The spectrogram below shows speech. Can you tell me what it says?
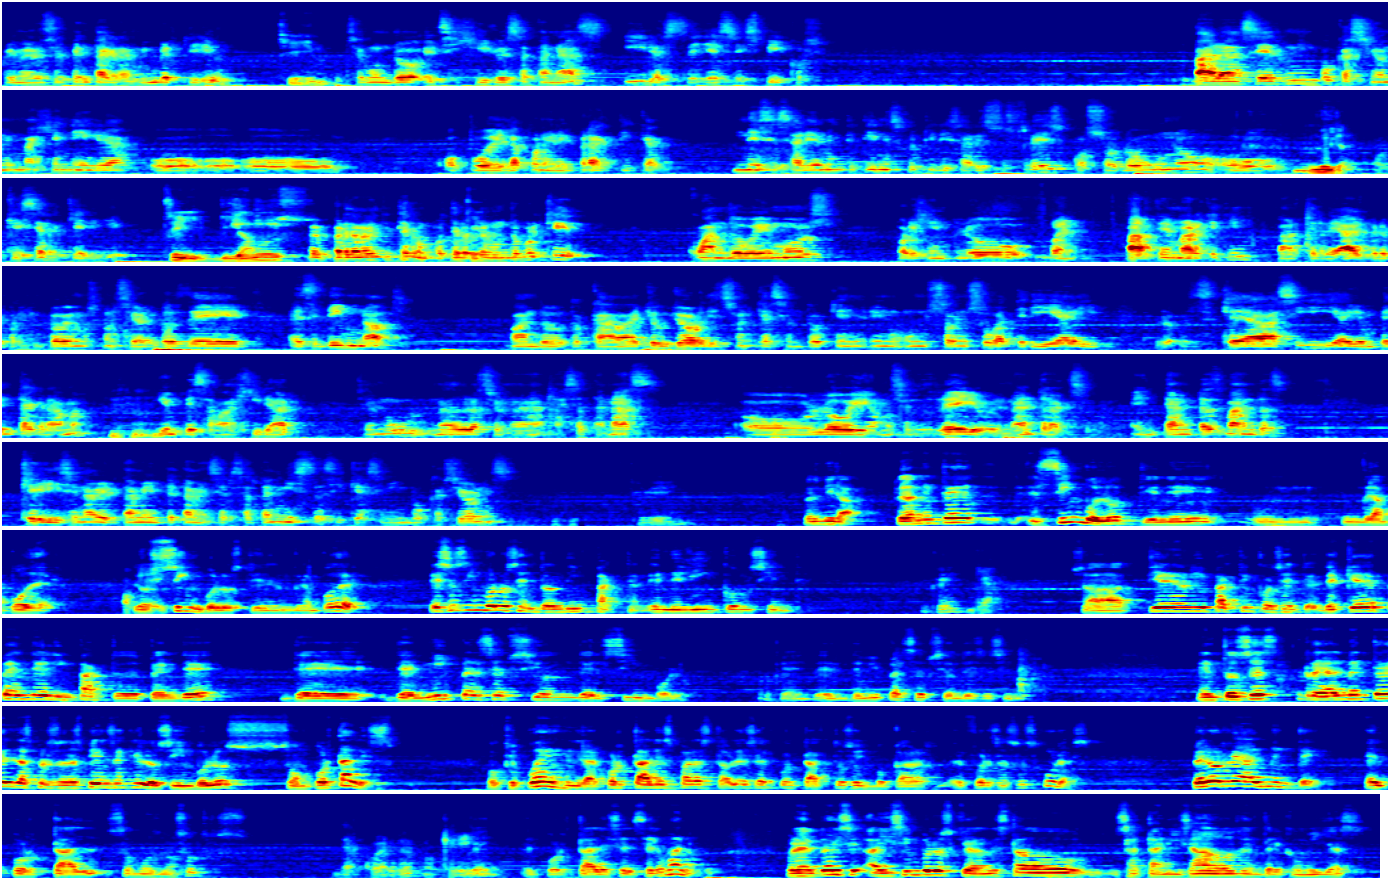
Primero es el pentagrama invertido. Sí. Segundo, el sigilo de Satanás y la estrella de seis picos. Para hacer una invocación en magia negra o, o, o, poderla poner en práctica, ¿necesariamente tienes que utilizar estos tres o solo uno o, Mira. o qué se requeriría? Sí, digamos... Y, y, perdóname, te interrumpo, te lo pregunto porque cuando vemos, por ejemplo, bueno, parte de marketing, parte real, pero por ejemplo vemos conciertos de Slipknot, cuando tocaba Joe Jordison, que hacía un toque en, un solo en su batería y quedaba así y había un pentagrama uh -huh. y empezaba a girar, o sea, una adoración a, a, Satanás. O lo veíamos en Slayer, en Anthrax, en tantas bandas que dicen abiertamente también ser satanistas y que hacen invocaciones. Okay. Pues mira, realmente el símbolo tiene un, un gran poder. Okay. Los símbolos tienen un gran poder. Esos símbolos en dónde impactan? En el inconsciente. ¿Okay? Ya. O sea, tienen un impacto inconsciente. ¿De qué depende el impacto? Depende de, de mi percepción del símbolo. ¿okay? De, de, mi percepción de ese símbolo. Entonces, realmente las personas piensan que los símbolos son portales. O que pueden generar portales para establecer contactos o invocar eh, fuerzas oscuras. Pero realmente el portal somos nosotros. De acuerdo, ok. ¿Okay? El portal es el ser humano. Por ejemplo, hay, hay, símbolos que han estado satanizados, entre comillas,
